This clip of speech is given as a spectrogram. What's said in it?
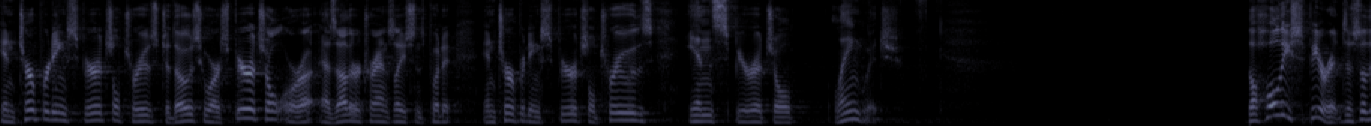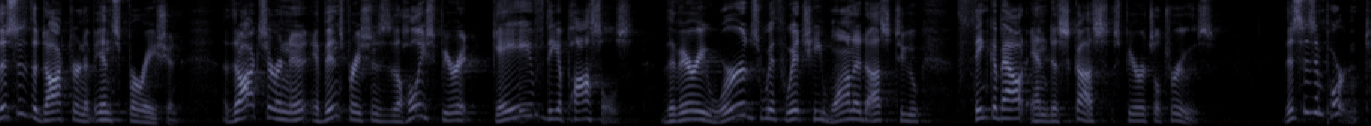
interpreting spiritual truths to those who are spiritual, or uh, as other translations put it, interpreting spiritual truths in spiritual language. The Holy Spirit, so this is the doctrine of inspiration. The doctrine of inspiration is the Holy Spirit gave the apostles the very words with which he wanted us to think about and discuss spiritual truths. This is important.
